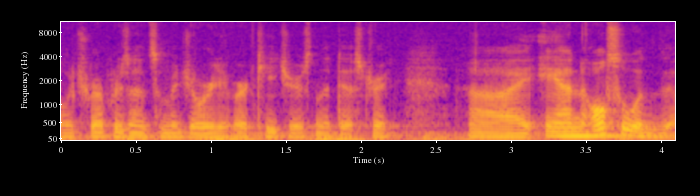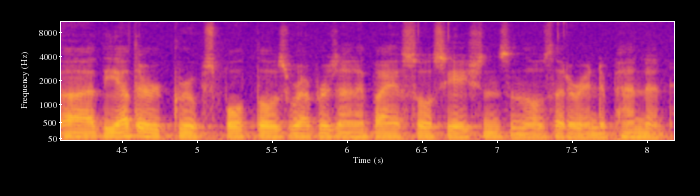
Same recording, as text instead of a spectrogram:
which represents a majority of our teachers in the district, and also with the other groups, both those represented by associations and those that are independent.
